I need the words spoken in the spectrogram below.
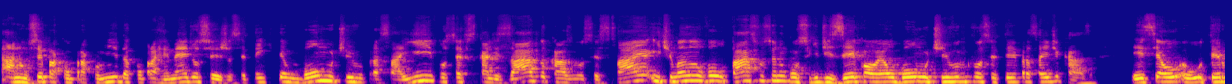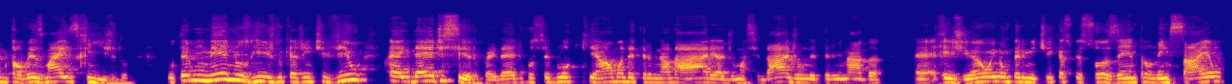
a não ser para comprar comida, comprar remédio, ou seja, você tem que ter um bom motivo para sair, você é fiscalizado caso você saia e te mandam voltar se você não conseguir dizer qual é o bom motivo que você teve para sair de casa. Esse é o, o termo talvez mais rígido. O termo menos rígido que a gente viu é a ideia de cerco, a ideia de você bloquear uma determinada área de uma cidade, uma determinada é, região e não permitir que as pessoas entram nem saiam,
